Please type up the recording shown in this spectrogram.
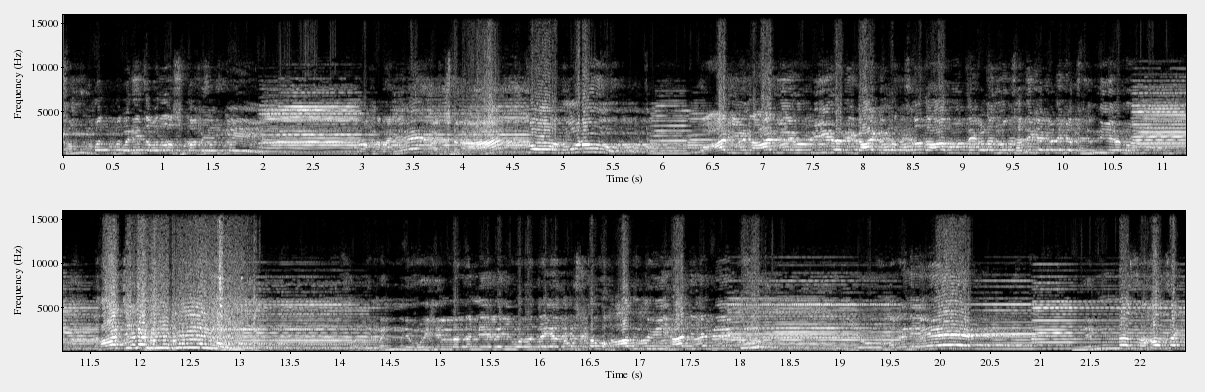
ಸಂಪತ್ ಭರಿತವನ್ನ ಸುಡಬೇಕೆ? ಮುರಹರನೇ ಅರ್ಚನ, ಕೋ ನೋಡು. ವಾರಿ ನಾರಿಯರು ವೀರರಿಗಾಗಿ ರತ್ನದ ಆರುತಿಗಳನ್ನು ತಲಿಗೆಗಳಿಗೆ ತಂದಿಯರು. ಹಾಜಿಗೆ ಉತ್ಸವ ಹಾರುದು ಬೇಕು. ಅಯ್ಯೋ ಮಗನೇ ನಿನ್ನ ಸಾಹಸಕ್ಕೆ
